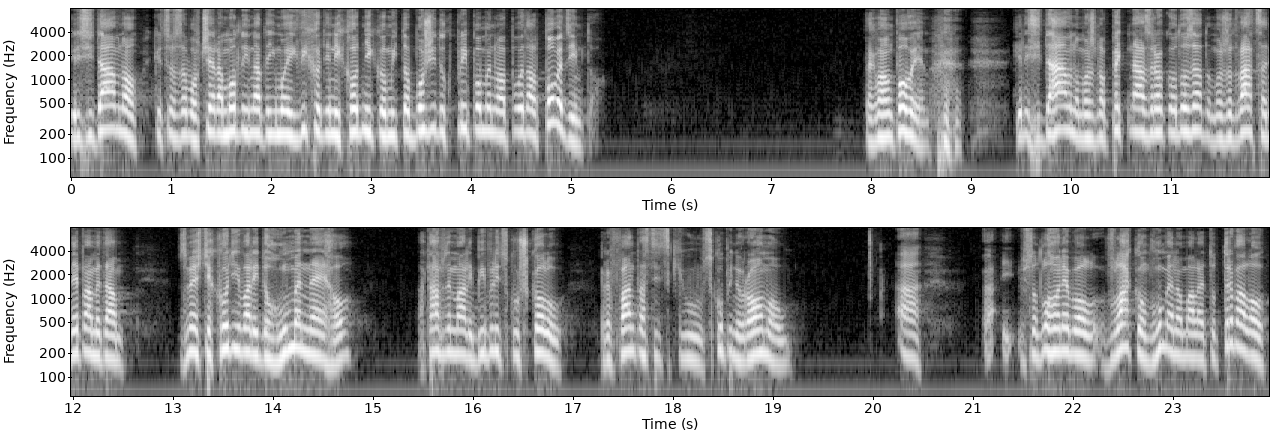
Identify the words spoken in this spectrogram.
Kedy si dávno, keď som sa včera modliť na tých mojich vychodených chodníkov, mi to Boží duch pripomenul a povedal, povedz im to. Tak vám poviem. Kedy si dávno, možno 15 rokov dozadu, možno 20, nepamätám, sme ešte chodívali do Humenného a tam sme mali biblickú školu pre fantastickú skupinu Rómov. A, a som dlho nebol vlakom v Humenom, ale to trvalo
